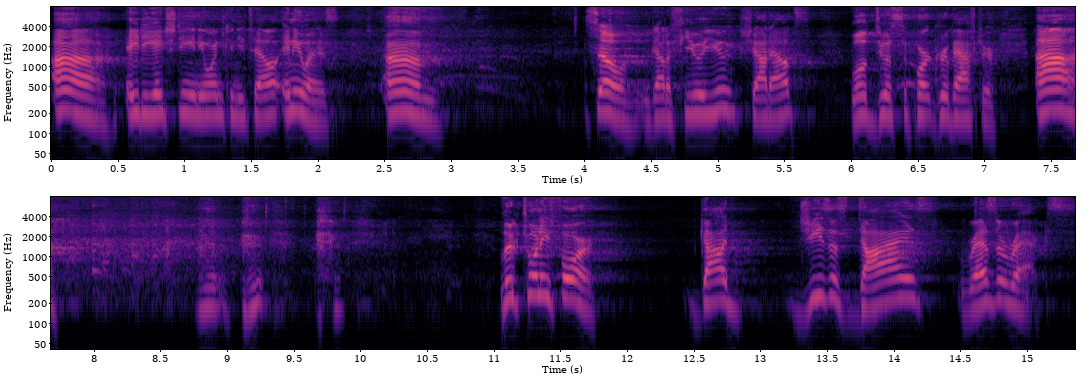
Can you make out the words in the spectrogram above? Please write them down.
uh, ADHD, anyone? Can you tell? Anyways, um, so got a few of you. Shout outs. We'll do a support group after. Uh, Luke 24. God, Jesus dies, resurrects.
